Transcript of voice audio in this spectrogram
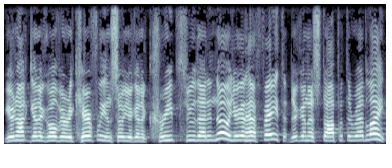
You're not going to go very carefully and so you're going to creep through that. No, you're going to have faith that they're going to stop at the red light.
